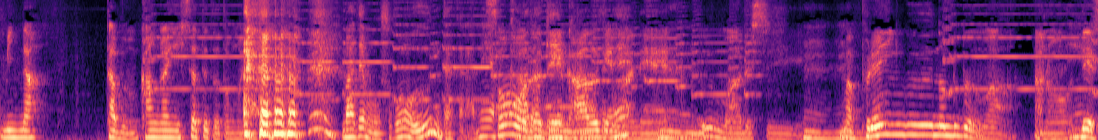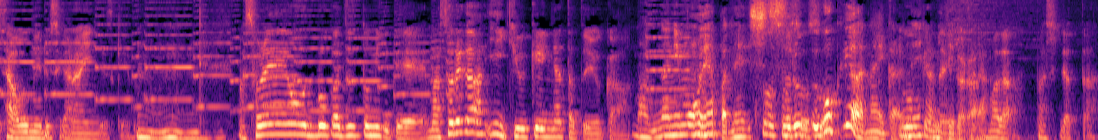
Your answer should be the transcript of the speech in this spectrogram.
みんな多分考えに浸ってたと思います。まあでもそこも運だからねそうだねカードゲームはね、うん。運もあるし、うんうん。まあ、プレイングの部分はあので差を埋めるしかないんですけど、うんうんうんまあ、それを僕はずっと見てて、まあ、それがいい休憩になったというかまあ何もやっぱねそう動きがないからね動きがないからまだマシだった。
